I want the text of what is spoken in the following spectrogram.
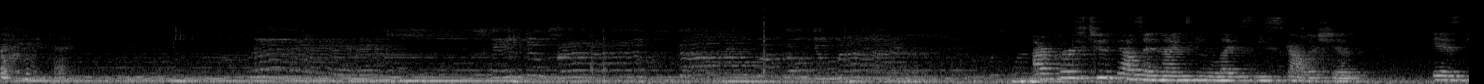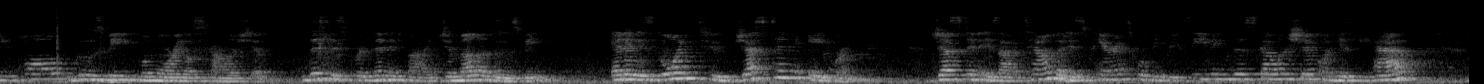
Our first 2019 Legacy Scholarship is the Paul Gooseby Memorial Scholarship. This is presented by Jamela Gooseby, and it is going to Justin Abram. Justin is out of town, but his parents will be receiving this scholarship on his behalf.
